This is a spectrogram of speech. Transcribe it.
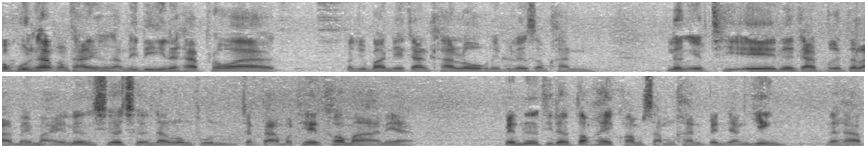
ขอบคุณครับคำถามนี้คำถามที่ดีนะครับ เพราะว่าปัจจุบันนี้การค้าโลกเนี่ยเป็นเรื่องสำคัญ เรื่อง FTA เรื่องการเปิดตลาดใหม่ๆ เรื่องเชื้อเชิญนักลงทุนจากต่างประเทศเข้ามาเนี่ยเป็นเรื่องที่เราต้องให้ความสำคัญเป็นอย่างยิ่งนะครับ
